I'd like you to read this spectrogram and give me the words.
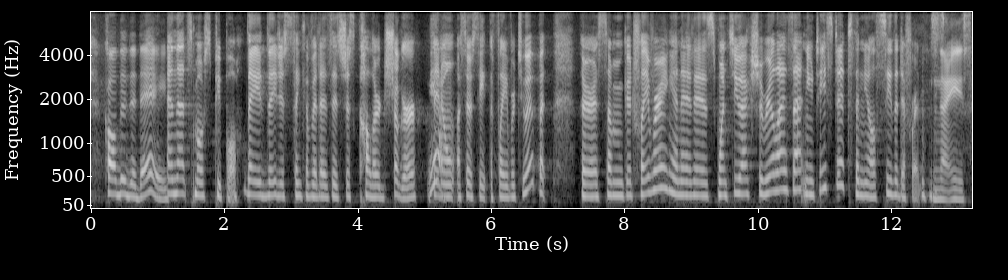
called it a day. And that's most people. They they just think of it as it's just colored sugar. Yeah. They don't associate the flavor to it, but there is some good flavoring and it is once you actually realize that and you taste it, then you'll see the difference. Nice.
